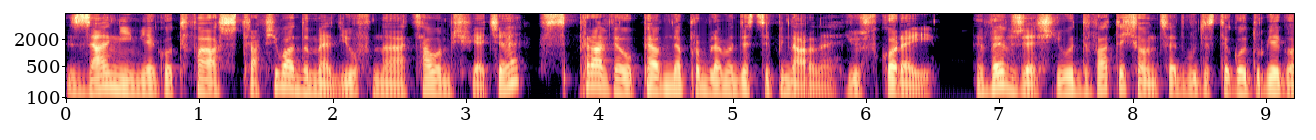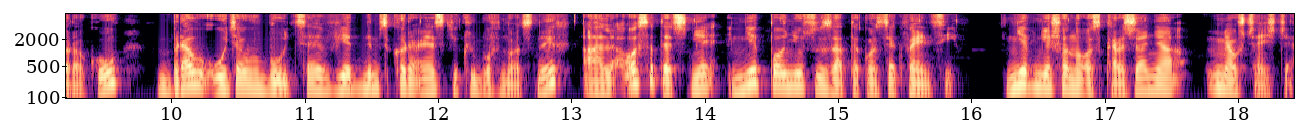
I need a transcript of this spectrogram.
Zanim jego twarz trafiła do mediów na całym świecie, sprawiał pewne problemy dyscyplinarne już w Korei. We wrześniu 2022 roku brał udział w bójce w jednym z koreańskich klubów nocnych, ale ostatecznie nie poniósł za to konsekwencji. Nie wniesiono oskarżenia, miał szczęście.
